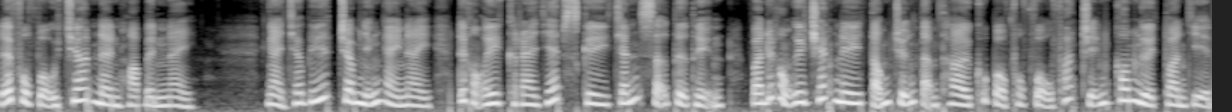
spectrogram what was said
để phục vụ cho nền hòa bình này. Ngài cho biết trong những ngày này, Đức Hồng Y Krajewski, chánh sở từ thiện, và Đức Hồng Y Chechny, tổng trưởng tạm thời của Bộ Phục vụ Phát triển Con Người Toàn diện,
